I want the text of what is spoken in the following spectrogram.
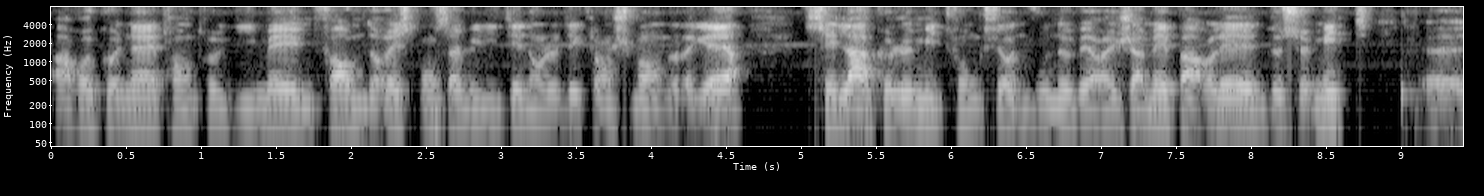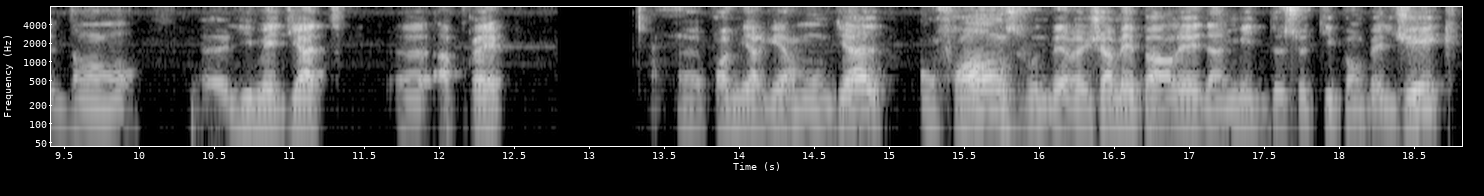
à reconnaître, entre guillemets, une forme de responsabilité dans le déclenchement de la guerre. C'est là que le mythe fonctionne. Vous ne verrez jamais parler de ce mythe euh, dans euh, l'immédiate après Première Guerre mondiale. En France, vous ne verrez jamais parler d'un mythe de ce type en Belgique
